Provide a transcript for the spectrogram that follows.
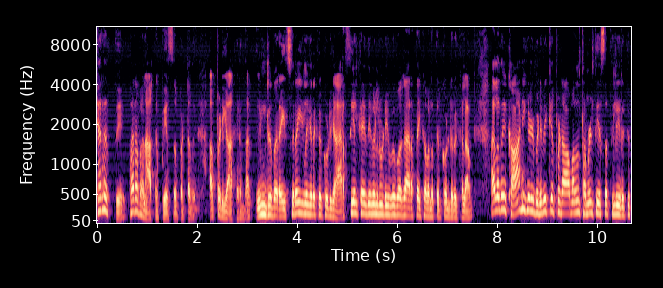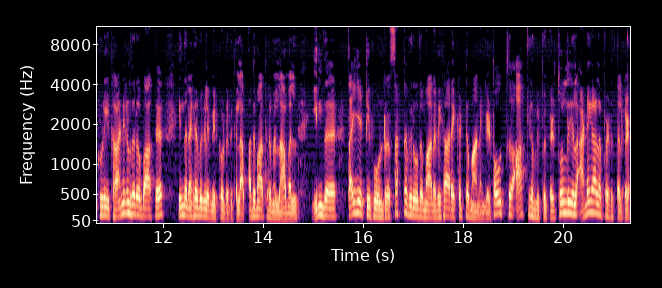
கருத்து பரவலாக பேசப்பட்டது. அப்படியாக இருந்தால் இன்று வரை சிறையில் இருக்கக்கூடிய அரசியல் கைதிகளினுடைய விவகாரத்தை கவனத்தில் கொண்டிருக்கலாம். அல்லது காணிகள் விடுவிக்கப்படாமல் தமிழ் தேசத்தில் இருக்கக்கூடிய காணிகள் தொடர்பாக இந்த நகர்வுகளை மேற்கொண்டிருக்கலாம். அது மாத்திரமில்லாமல் இந்த தையெட்டி போன்ற சட்டவிரோதமான விகாரை கட்டுமானங்கள் பௌத்த ஆக்கிரமிப்புகள் தொல்லியல் அடையாளப்படுத்தல்கள்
